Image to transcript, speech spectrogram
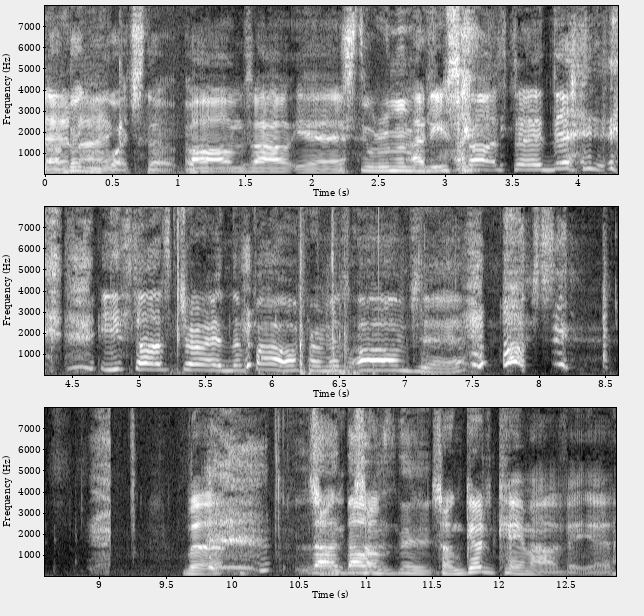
I there bet like you watched that. arms out, yeah. You still remember? And he starts to he starts drawing the power from his arms, yeah. oh shit. But some, that some, some good came out of it, yeah,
